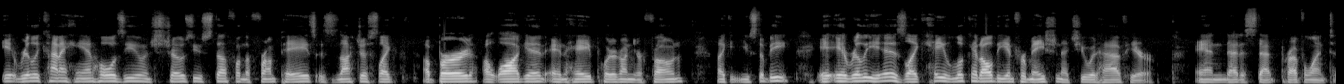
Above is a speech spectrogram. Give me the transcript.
it really kind of handholds you and shows you stuff on the front page. It's not just like a bird, a login, and hey, put it on your phone like it used to be. It, it really is like, hey, look at all the information that you would have here. And that is that prevalent,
